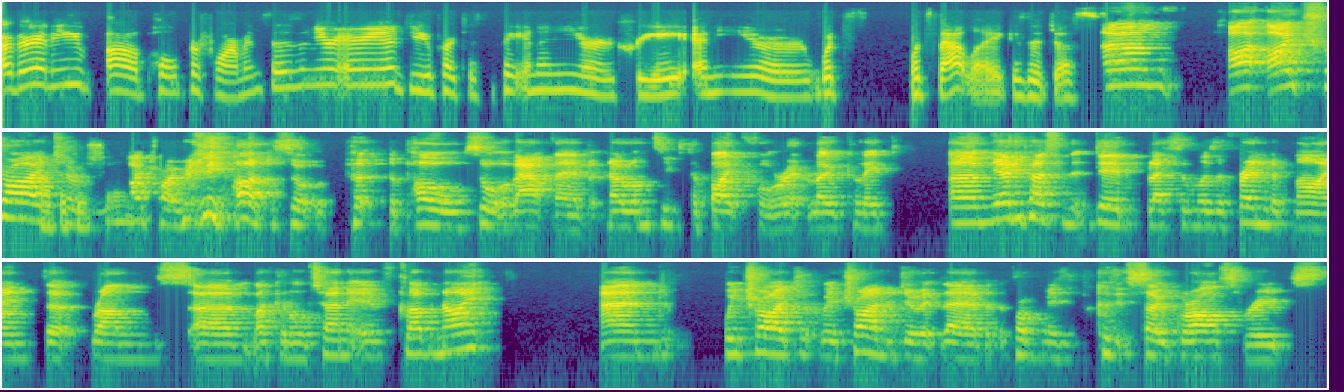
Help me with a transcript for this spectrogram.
are there any uh pole performances in your area? Do you participate in any or create any or what's what's that like? Is it just Um, I, I try to I try really hard to sort of put the pole sort of out there, but no one seems to bite for it locally. Um, the only person that did, bless him, was a friend of mine that runs um, like an alternative club night, and we tried to we're trying to do it there, but the problem is because it's so grassroots,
